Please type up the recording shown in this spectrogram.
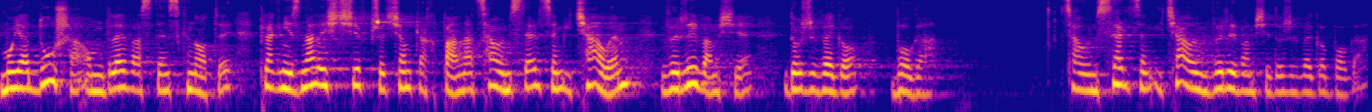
Moja dusza omdlewa z tęsknoty, pragnie znaleźć się w przedsionkach Pana, całym sercem i ciałem wyrywam się do żywego Boga. Całym sercem i ciałem wyrywam się do żywego Boga.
